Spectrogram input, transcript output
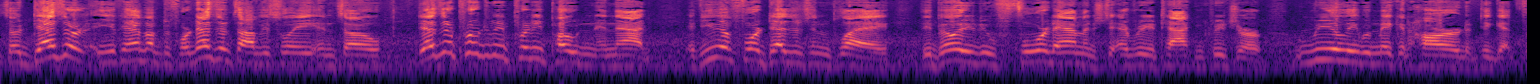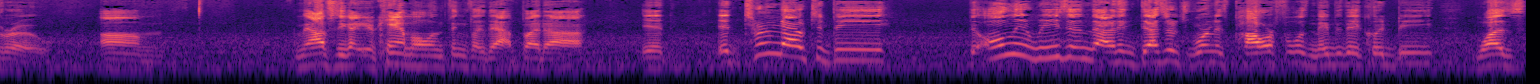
so, desert, you can have up to four deserts, obviously, and so desert proved to be pretty potent in that if you have four deserts in play, the ability to do four damage to every attacking creature really would make it hard to get through. Um, I mean, obviously, you got your camel and things like that, but uh, it it turned out to be the only reason that I think deserts weren't as powerful as maybe they could be was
